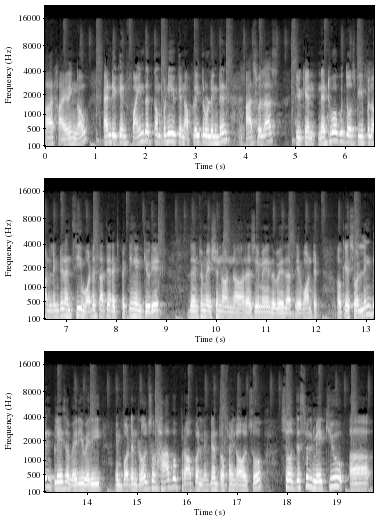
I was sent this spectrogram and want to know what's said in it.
are hiring now and you can find that company you can apply through linkedin as well as you can network with those people on linkedin and see what is that they're expecting and curate the information on uh, resume in the way that they want it. Okay so linkedin plays a very very important role. So have a proper linkedin profile also. So this will make you uh,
